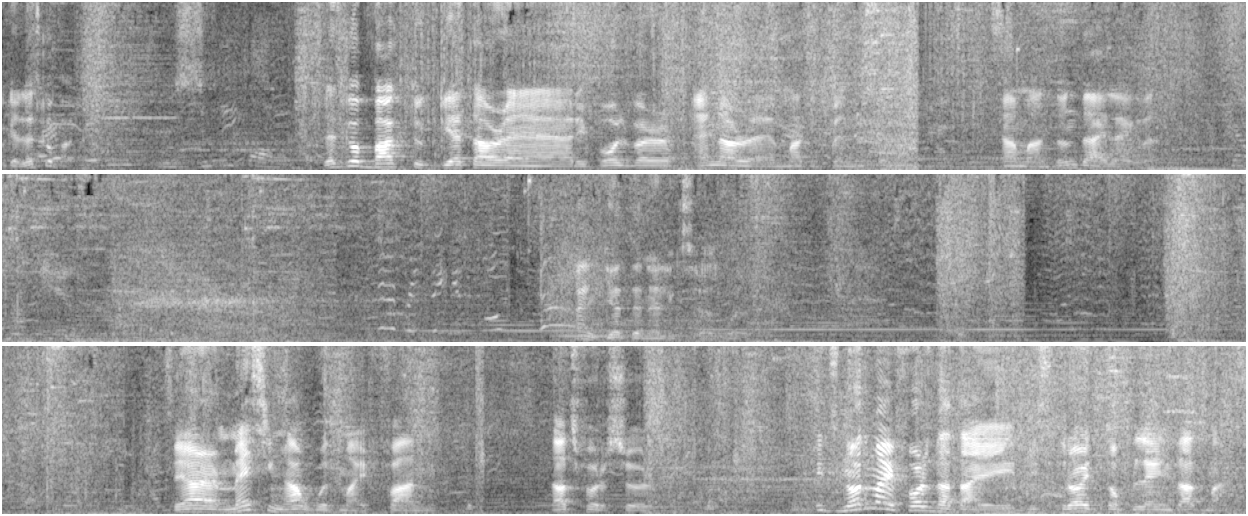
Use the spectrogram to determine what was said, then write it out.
Okay, let's go back. Let's go back to get our uh, revolver and our uh, magic pen. Come on, don't die like that. And get an elixir as well. They are messing up with my fun. That's for sure. It's not my fault that I destroyed top lane that much.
